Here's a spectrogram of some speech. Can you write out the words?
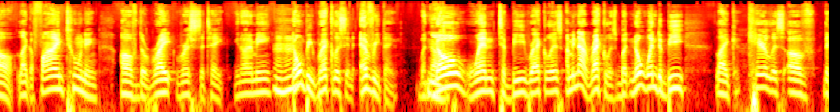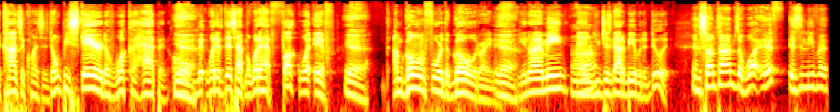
oh, like a fine tuning of the right risks to take. You know what I mean? Don't be reckless in everything, but No. know when to be reckless. I mean, not reckless, but know when to be like careless of the consequences. Don't be scared of what could happen. Oh, Yeah. ma- what if this happened? What if fuck? What if? Yeah. I'm going for the gold right now. Yeah. You know what I mean? Uh-huh. And you just got to be able to do it. And sometimes the what if isn't even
